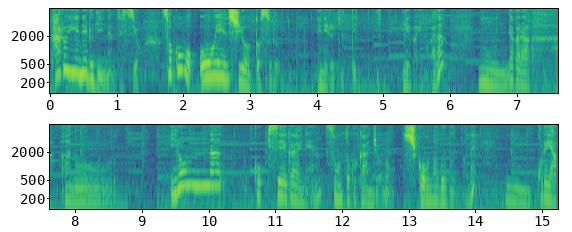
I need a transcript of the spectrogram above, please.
軽いエネルギーなんですよ。そこを応援しようとするエネルギーって言えばいいのかな、うん、だからあのいろんなこう既成概念損得感情の思考の部分のね、うん、これやっ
